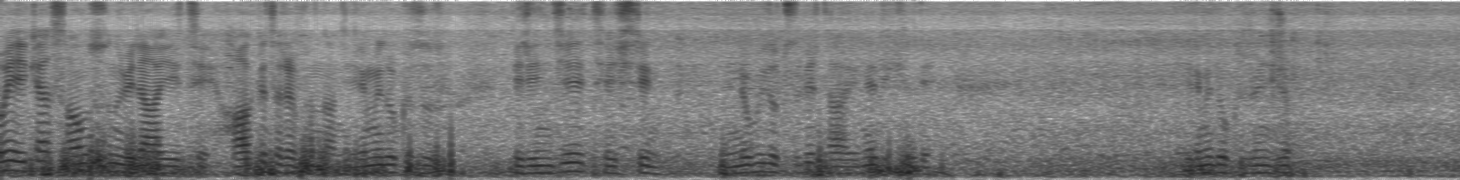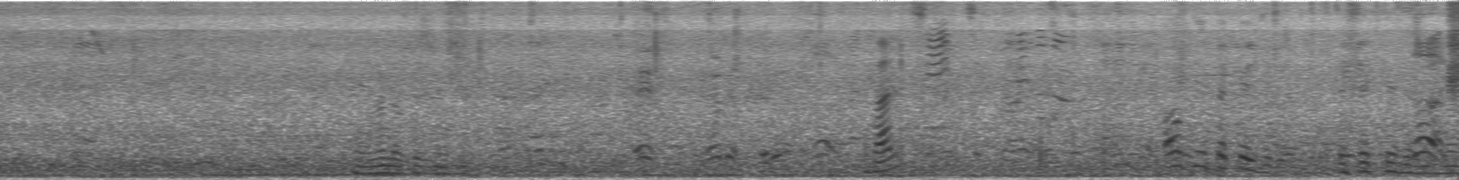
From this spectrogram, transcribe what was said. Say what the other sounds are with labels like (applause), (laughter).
Bu heykel Samsun vilayeti halkı tarafından 29 1. Teşrin 1931 tarihine dikildi. 29. 29. Efendim? Altı dakika gidiyor. Teşekkür ederim.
